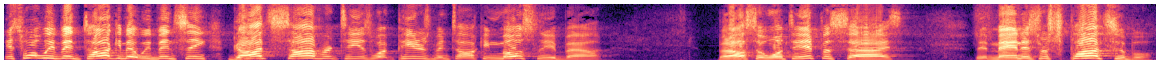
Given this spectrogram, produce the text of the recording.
It's what we've been talking about. We've been seeing God's sovereignty is what Peter's been talking mostly about. But I also want to emphasize that man is responsible.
